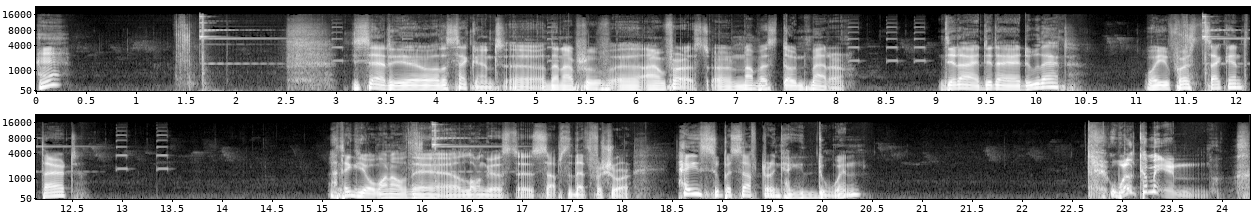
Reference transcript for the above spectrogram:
Huh? You said you're the second, uh, then I prove uh, I'm first. Uh, numbers don't matter. Did I did I do that? Were you first, second, third? I think you're one of the uh, longest uh, subs, that's for sure. Hey, Super Soft Drink, how you doing? Welcome in.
